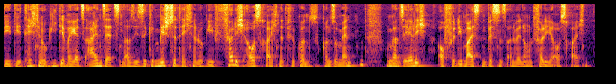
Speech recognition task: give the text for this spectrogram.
die, die Technologie, die wir jetzt einsetzen, also diese gemischte Technologie, völlig ausreichend für Konsumenten und ganz ehrlich auch für die meisten Business-Anwendungen völlig ausreichend.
